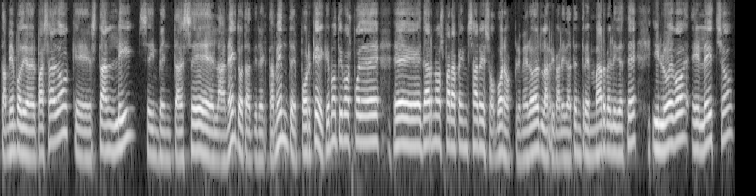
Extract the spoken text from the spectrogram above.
también podría haber pasado que Stan Lee se inventase la anécdota directamente. ¿Por qué? ¿Qué motivos puede eh, darnos para pensar eso? Bueno, primero es la rivalidad entre Marvel y DC y luego el hecho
